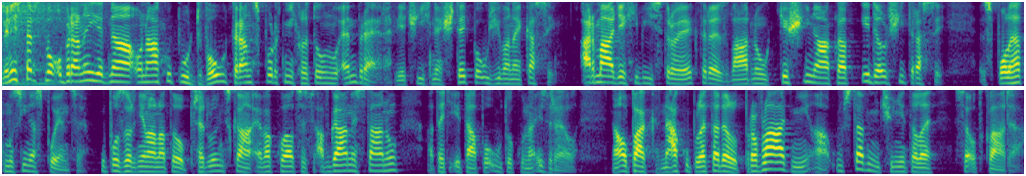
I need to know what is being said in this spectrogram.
Ministerstvo obrany jedná o nákupu dvou transportních letounů Embraer, větších než teď používané kasy. Armádě chybí stroje, které zvládnou těžší náklad i delší trasy. Spolehat musí na spojence. Upozornila na to předloňská evakuace z Afghánistánu a teď i ta po útoku na Izrael. Naopak nákup letadel pro vládní a ústavní činitele se odkládá.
